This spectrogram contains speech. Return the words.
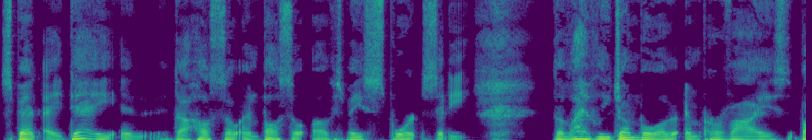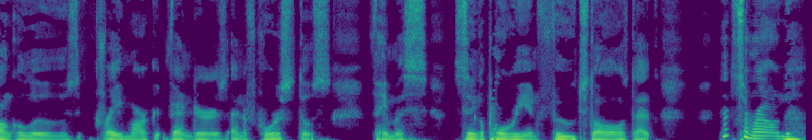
spent a day in the hustle and bustle of Spaceport City. The lively jumble of improvised bungalows, gray market vendors, and of course, those famous Singaporean food stalls that Let's surround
